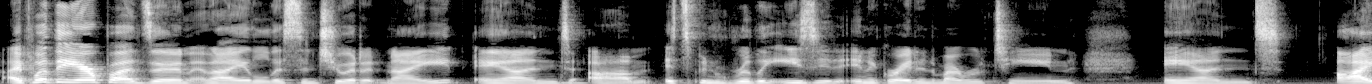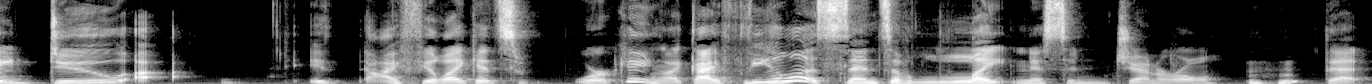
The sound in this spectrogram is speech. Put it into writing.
I put the AirPods in and I listen to it at night, and um, it's been really easy to integrate into my routine. And I do, it, I feel like it's working. Like I feel Mm-hmm. a sense of lightness in general Mhm. that.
